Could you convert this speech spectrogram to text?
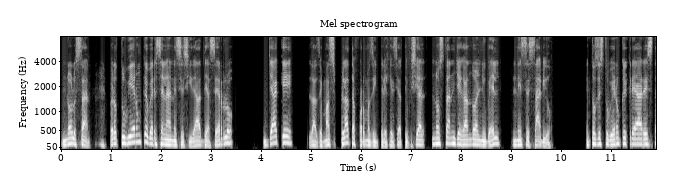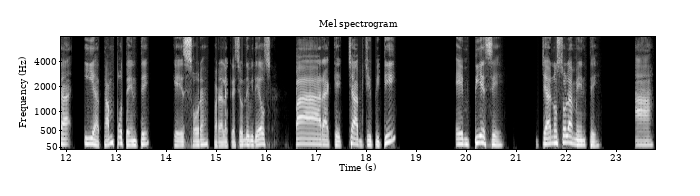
No lo están, pero tuvieron que verse en la necesidad de hacerlo, ya que las demás plataformas de inteligencia artificial no están llegando al nivel necesario. Entonces tuvieron que crear esta IA tan potente que es hora para la creación de videos para que ChatGPT empiece ya no solamente a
